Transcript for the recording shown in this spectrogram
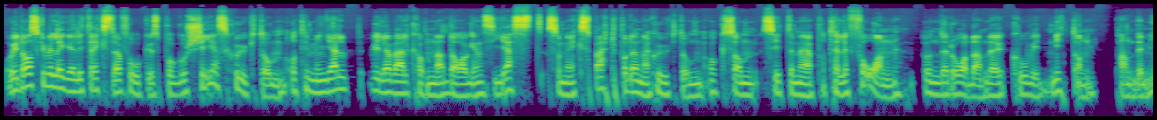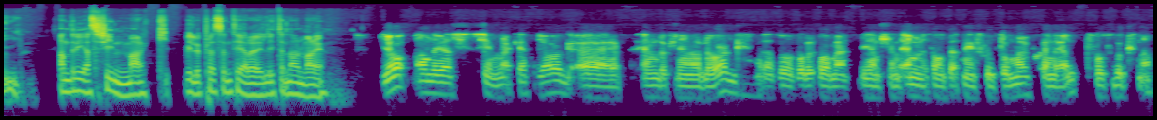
Och idag ska vi lägga lite extra fokus på Gauchers sjukdom och till min hjälp vill jag välkomna dagens gäst som är expert på denna sjukdom och som sitter med på telefon under rådande covid-19 pandemi. Andreas Kinmark, vill du presentera dig lite närmare? Ja, Andreas Kinmark heter jag, är endokrinolog, alltså håller på med egentligen ämnesomsättningssjukdomar generellt hos vuxna.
